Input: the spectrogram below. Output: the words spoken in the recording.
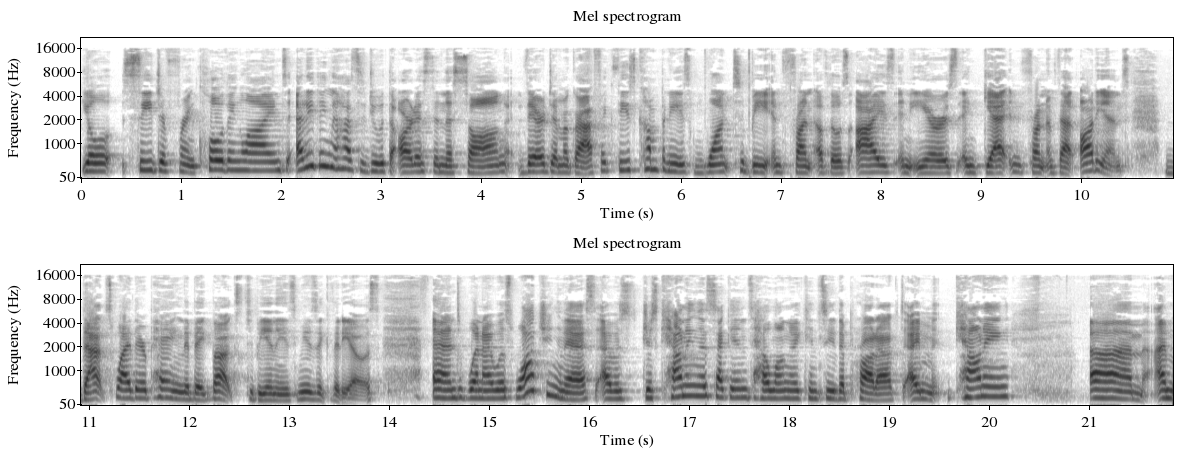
You'll see different clothing lines, anything that has to do with the artist and the song, their demographic. These companies want to be in front of those eyes and ears and get in front of that audience. That's why they're paying the big bucks to be in these music videos. And when I was watching this, I was just counting the seconds, how long I can see the product. I'm counting um, I'm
